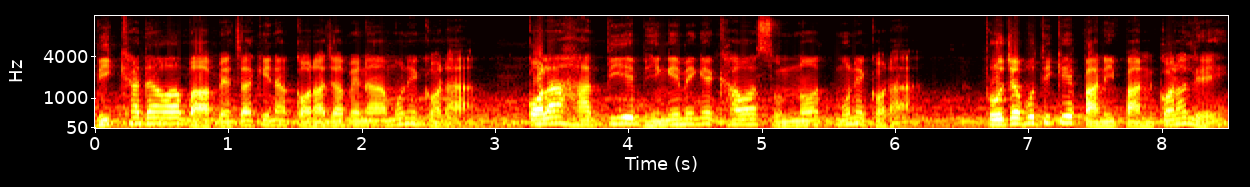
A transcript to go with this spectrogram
ভিক্ষা দেওয়া বা বেচা বেচাকেনা করা যাবে না মনে করা। কলা হাত দিয়ে ভেঙে ভেঙে খাওয়া সুন্নত মনে করা। প্রজাপতিকে পানি পান করালে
